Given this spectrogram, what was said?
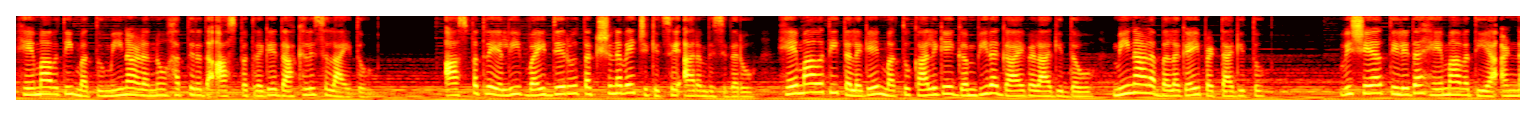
ಹೇಮಾವತಿ ಮತ್ತು ಮೀನಾಳನ್ನು ಹತ್ತಿರದ ಆಸ್ಪತ್ರೆಗೆ ದಾಖಲಿಸಲಾಯಿತು. ಆಸ್ಪತ್ರೆಯಲ್ಲಿ ವೈದ್ಯರು ತಕ್ಷಣವೇ ಚಿಕಿತ್ಸೆ ಆರಂಭಿಸಿದರು. ಹೇಮಾವತಿ ತಲೆಗೆ ಮತ್ತು ಕಾಲಿಗೆ ಗಂಭೀರ ಗಾಯಗಳಾಗಿದ್ದವು. ಮೀನಾಳ ಬಲಗೈ ಪೆಟ್ಟಾಗಿತ್ತು. ವಿಷಯ ತಿಳಿದ ಹೇಮಾವತಿಯ ಅಣ್ಣ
